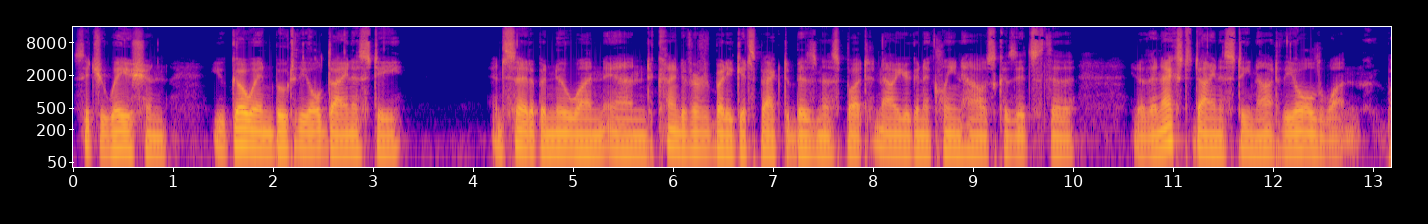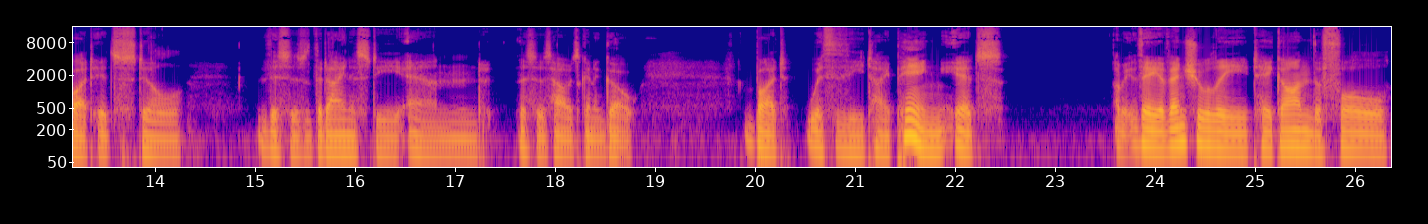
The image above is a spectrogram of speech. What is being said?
situation, you go in, boot the old dynasty, and set up a new one, and kind of everybody gets back to business. But now you're going to clean house because it's the, you know, the next dynasty, not the old one. But it's still, this is the dynasty, and this is how it's going to go. But with the Taiping, it's, I mean, they eventually take on the full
